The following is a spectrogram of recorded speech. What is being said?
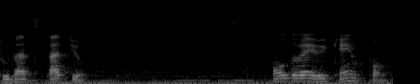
to that statue. All the way we came from.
